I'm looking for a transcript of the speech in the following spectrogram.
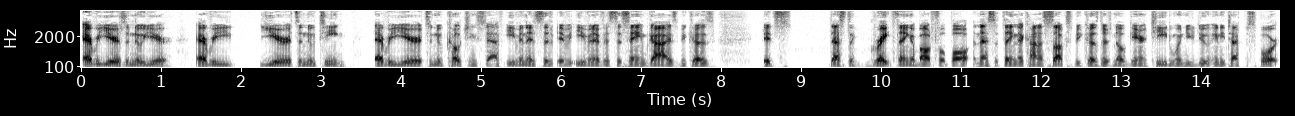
every year is a new year. Every year it's a new team. Every year it's a new coaching staff, even if, if even if it's the same guys, because it's that's the great thing about football, and that's the thing that kind of sucks because there's no guaranteed when you do any type of sport.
